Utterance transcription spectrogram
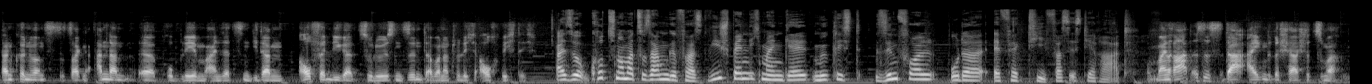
dann können wir uns sozusagen anderen äh, Problemen einsetzen, die dann aufwendiger zu lösen sind, aber natürlich auch wichtig. Also kurz nochmal zusammengefasst, wie spende ich mein Geld möglichst sinnvoll oder effektiv? Was ist Ihr Rat? Mein Rat ist es, da eigene Recherche zu machen.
